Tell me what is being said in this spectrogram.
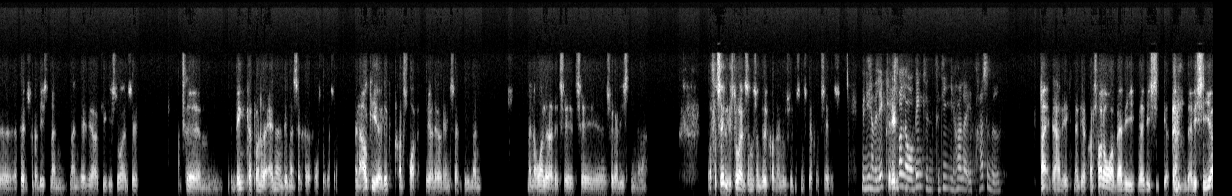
uh, at den journalist, man, man vælger at give historien til, uh, vinkler på noget andet, end det man selv havde forestillet sig. Man afgiver lidt kontrol ved at lave et indsalg, fordi man, man overlader det til, til journalisten og, og fortælle historien sådan, som vedkommende nu synes, den skal fortælles. Men I har vel ikke kontrol over vinklen, fordi I holder et pressemøde? Nej, det har vi ikke. Men vi har kontrol over, hvad vi, hvad vi, siger, hvad vi siger,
